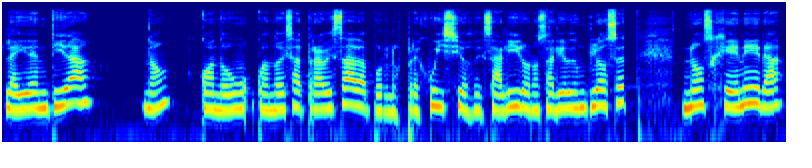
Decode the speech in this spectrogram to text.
la identidad, ¿no? Cuando, cuando, es atravesada por los prejuicios de salir o no salir de un closet, nos genera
